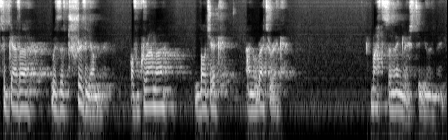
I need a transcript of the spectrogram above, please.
together with the trivium of grammar, logic, and rhetoric, maths and English to you and me.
